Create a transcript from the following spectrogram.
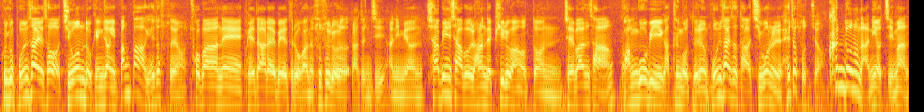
그리고 본사에서 지원도 굉장히 빵빵하게 해줬어요. 초반에 배달앱에 들어가는 수수료라든지 아니면 샵인샵을 하는데 필요한 어떤 제반사항, 광고비 같은 것들은 본사에서 다 지원을 해줬었죠. 큰 돈은 아니었지만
